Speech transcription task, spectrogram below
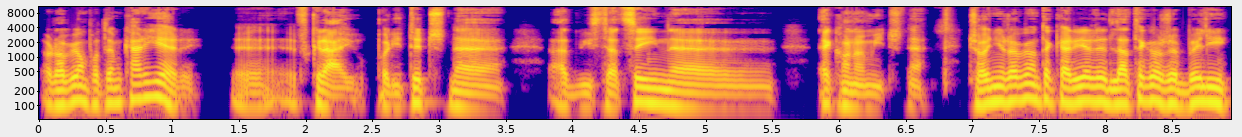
robią potem kariery w kraju, polityczne, administracyjne, ekonomiczne. Czy oni robią te kariery dlatego, że byli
